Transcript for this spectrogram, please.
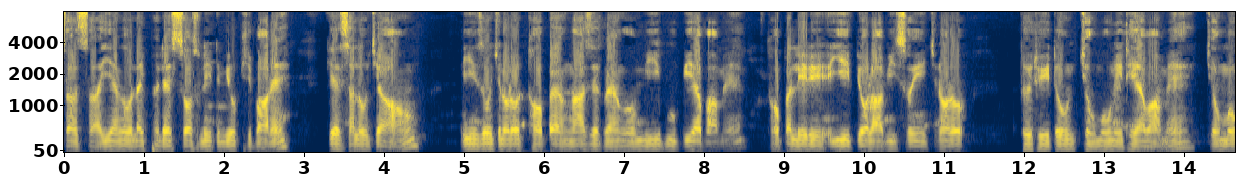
စားစားအရန်ကိုလိုက်ဖက်တဲ့ sauce လေးတစ်မျိုးဖြစ်ပါတယ်ကဲစားလို့ကြအောင်အရင်ဆုံးကျွန်တော်တို့ထောပတ်50 gram ကိုမီးပူပေးရပါမယ်ထောပတ်လေးတွေအရေးပြောလာပြီဆိုရင်ကျွန်တော်တို့ထွေထွေတုံးဂျုံမုံလေးထည့်ရပါမယ်ဂျုံမုံ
